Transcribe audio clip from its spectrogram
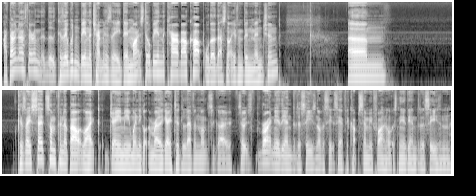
I don't know if they're in the because they wouldn't be in the Champions League. They might still be in the Carabao Cup, although that's not even been mentioned. Um, because they said something about like Jamie when he got them relegated 11 months ago. So it's right near the end of the season. Obviously, it's the FA Cup semi final. It's near the end of the season.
